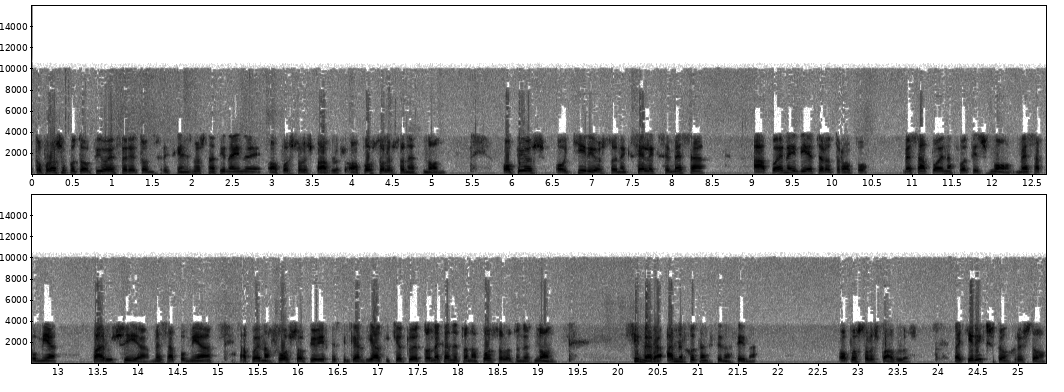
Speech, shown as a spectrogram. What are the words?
το πρόσωπο το οποίο έφερε τον χριστιανισμό στην Αθήνα είναι ο Απόστολος Παύλος, ο Απόστολος των Εθνών ο οποίος ο Κύριος τον εξέλεξε μέσα από ένα ιδιαίτερο τρόπο, μέσα από ένα φωτισμό, μέσα από μια παρουσία, μέσα από, μια, από ένα φως το οποίο ήρθε στην καρδιά του και τον έκανε τον Απόστολο των Εθνών. Σήμερα, αν ερχόταν στην Αθήνα, ο Απόστολος Παύλος να κηρύξει τον Χριστό,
